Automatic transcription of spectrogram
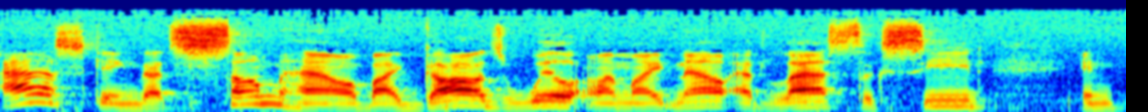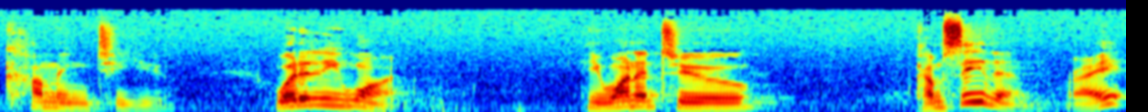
asking that somehow by God's will I might now at last succeed in coming to you. What did he want? He wanted to come see them, right?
